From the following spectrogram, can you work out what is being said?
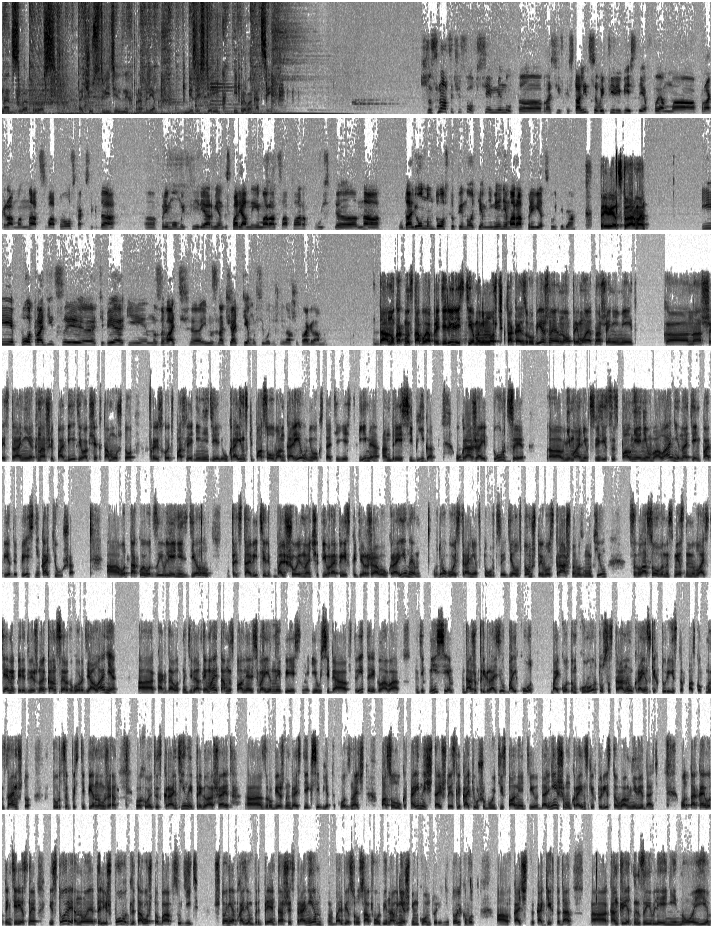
Нацвопрос. О чувствительных проблемах. Без истерик и провокаций. 16 часов 7 минут э, в российской столице. В эфире Вести ФМ э, программа «Нацвопрос». Как всегда, э, в прямом эфире Армен Гаспарян и Марат Сафаров. Пусть э, на удаленном доступе, но тем не менее, Марат, приветствую тебя. Приветствую, Армен. И по традиции э, тебе и называть, э, и назначать тему сегодняшней нашей программы. Да, ну как мы с тобой определились, тема немножечко такая зарубежная, но прямое отношение имеет к нашей стране, к нашей победе, вообще к тому, что происходит в последние недели. Украинский посол в Анкаре, у него, кстати, есть имя, Андрей Сибига, угрожает Турции, э, внимание, в связи с исполнением в Алании на День Победы песни «Катюша». А вот такое вот заявление сделал представитель большой, значит, европейской державы Украины в другой стране, в Турции. Дело в том, что его страшно возмутил согласованный с местными властями передвижной концерт в городе Алания – а, когда вот на 9 мая там исполнялись военные песни. И у себя в Твиттере глава дипмиссии даже пригрозил бойкот бойкотом курорту со стороны украинских туристов, поскольку мы знаем, что Турция постепенно уже выходит из карантина и приглашает а, зарубежных гостей к себе. Так вот, значит, посол Украины считает, что если «Катюшу» будете исполнять и в дальнейшем, украинских туристов вам не видать. Вот такая вот интересная история, но это лишь повод для того, чтобы обсудить что необходимо предпринять нашей стране в борьбе с русофобией на внешнем контуре, не только вот а, в качестве каких-то да, а, конкретных заявлений, но и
